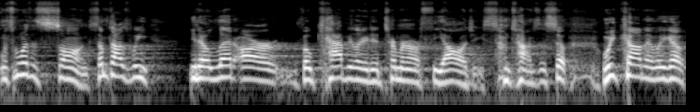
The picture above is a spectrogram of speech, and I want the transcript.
It's more than songs. Sometimes we you know, let our vocabulary determine our theology sometimes. And so we come and we go,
